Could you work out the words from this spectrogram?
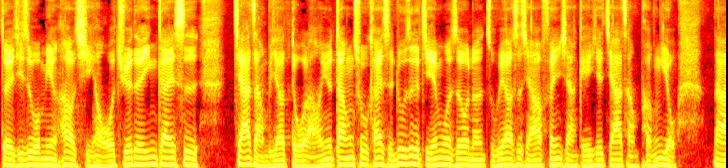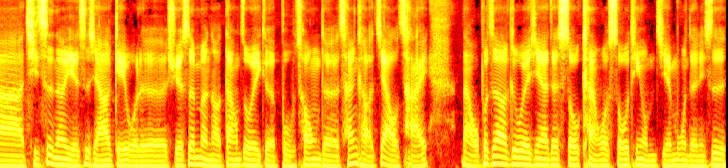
对，其实我们也很好奇哈。我觉得应该是。家长比较多了，因为当初开始录这个节目的时候呢，主要是想要分享给一些家长朋友。那其次呢，也是想要给我的学生们哦，当做一个补充的参考教材。那我不知道各位现在在收看或收听我们节目的，你是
